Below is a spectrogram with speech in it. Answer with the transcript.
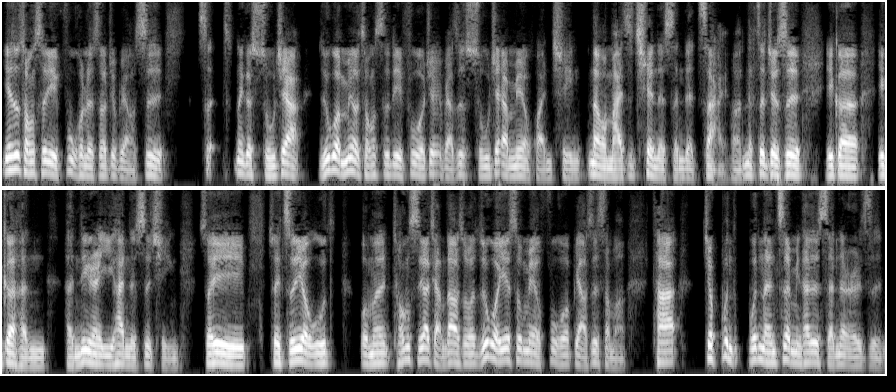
耶稣从死里复活的时候，就表示这那个赎价如果没有从死里复活，就表示赎价没有还清，那我们还是欠了神的债啊。那这就是一个一个很很令人遗憾的事情。所以所以只有无我们同时要讲到说，如果耶稣没有复活，表示什么？他就不不能证明他是神的儿子，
